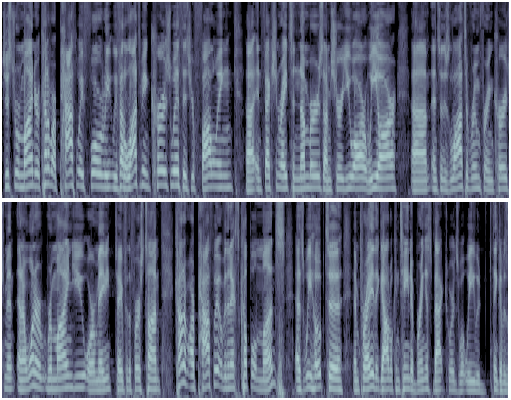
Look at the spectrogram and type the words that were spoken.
just a reminder, kind of our pathway forward. We, have had a lot to be encouraged with as you're following uh, infection rates and numbers. I'm sure you are, we are. Um, and so there's lots of room for encouragement. And I want to remind you, or maybe tell you for the first time, kind of our pathway over the next couple of months as we hope to and pray that God will continue to bring us back towards what we would think of as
